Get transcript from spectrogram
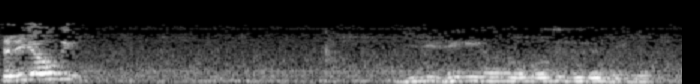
ਚਲੀ ਜਾਊਗੀ। ਜਿਹਦੀ ਸੀਗੀ, ਉਹ- ਉਹਦੀ ਵੀ ਹੋਈ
